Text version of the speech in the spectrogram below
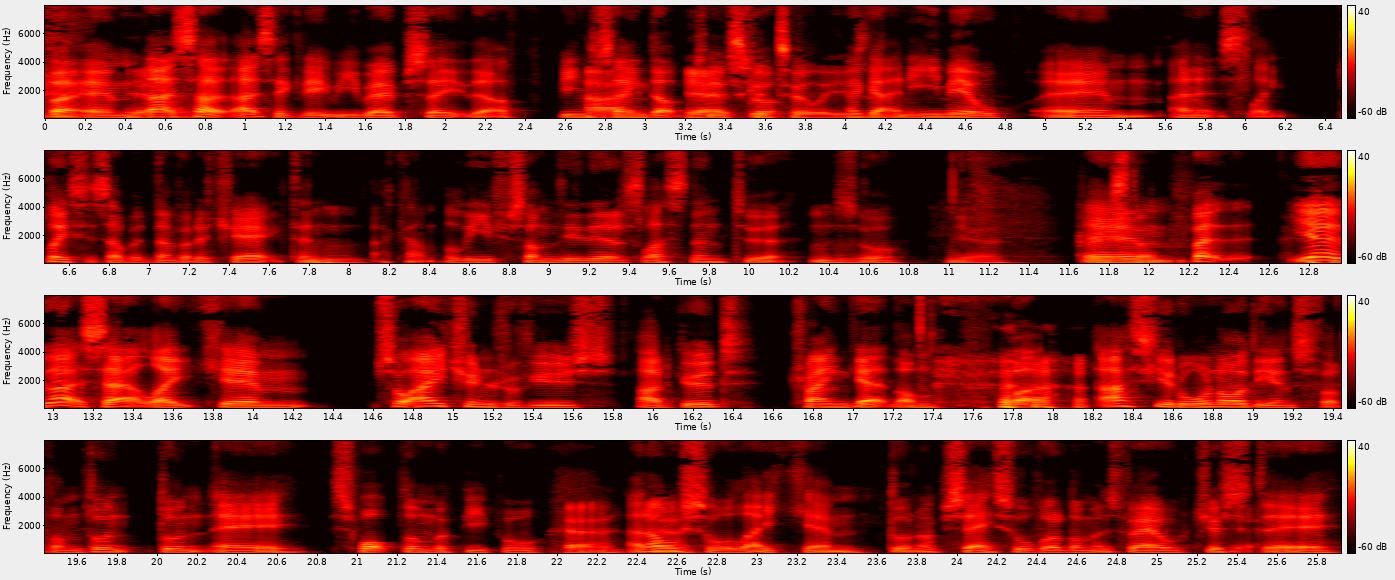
but um, Yeah. that's a that's a great wee website that I've been signed up Yeah, to. it's so I get an email, um, and it's like places I would never have checked, and Mm-hmm. I can't believe somebody there's listening to it. So, Yeah. Um, but yeah, that's it. Like, um, so iTunes reviews are good. Try and get them, but ask your own audience for them. Don't don't uh, swap them with people. Yeah, and yeah. also like um, don't obsess over them as well. Just uh, y-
